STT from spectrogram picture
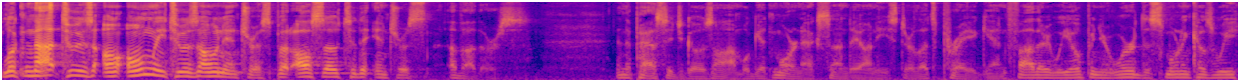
look not to his own, only to his own interests, but also to the interests of others. And the passage goes on. We'll get more next Sunday on Easter. Let's pray again. Father, we open your word this morning because we,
